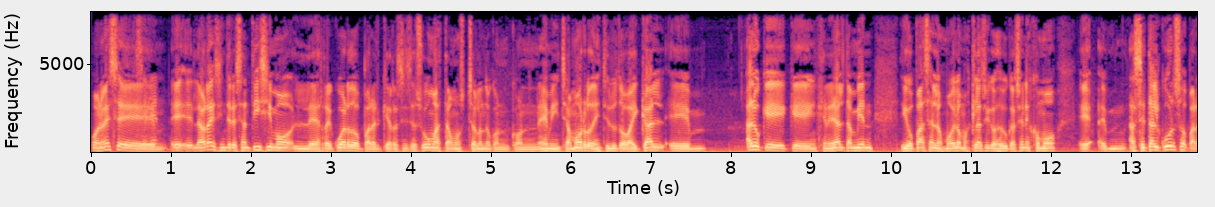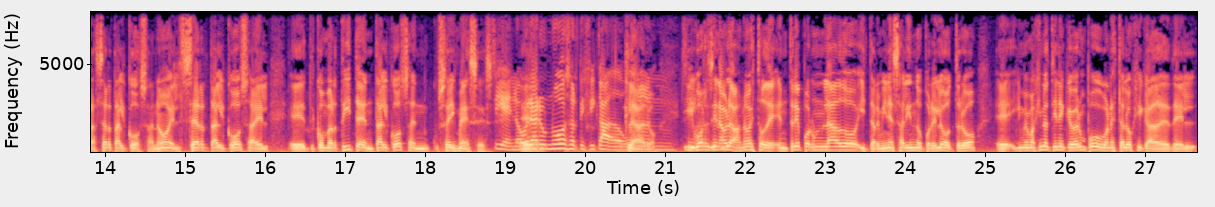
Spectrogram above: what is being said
Bueno, ese, eh, eh, la verdad es interesantísimo. Les recuerdo para el que recién se suma, estamos charlando con, con Emi Chamorro de Instituto Baikal. Eh, algo que, que, en general también digo pasa en los modelos más clásicos de educación es como eh, em, hacer tal curso para hacer tal cosa, ¿no? El ser tal cosa, el eh, convertirte en tal cosa en seis meses. Sí, en lograr eh, un nuevo certificado. Claro. y vos recién hablabas, ¿no? Esto de entré por un lado y terminé saliendo por el otro. Eh, y me imagino tiene que ver un poco con esta lógica del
